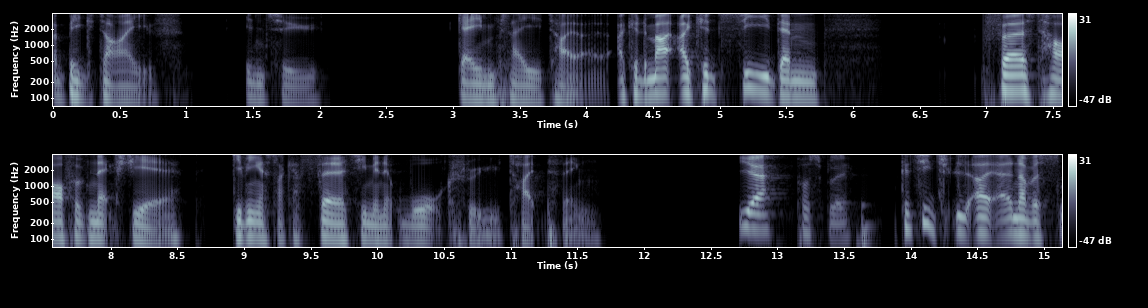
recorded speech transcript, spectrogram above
a big dive into gameplay. Type. I could ima- I could see them first half of next year giving us like a 30 minute walkthrough type thing Yeah, possibly. could see tr- uh, another s-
